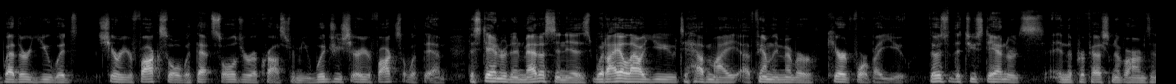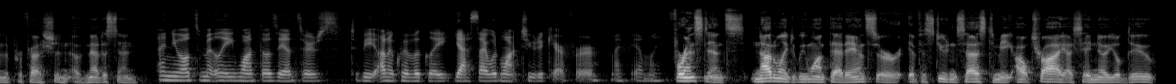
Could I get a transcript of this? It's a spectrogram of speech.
whether you would share your foxhole with that soldier across from you. Would you share your foxhole with them? The standard in medicine is would I allow you to have my uh, family member cared for by you? Those are the two standards in the profession of arms and the profession of medicine. And you ultimately want those answers to be unequivocally yes, I would want you to care for my family. For instance, not only do we want that answer, if a student says to me, I'll try, I say, no, you'll do.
